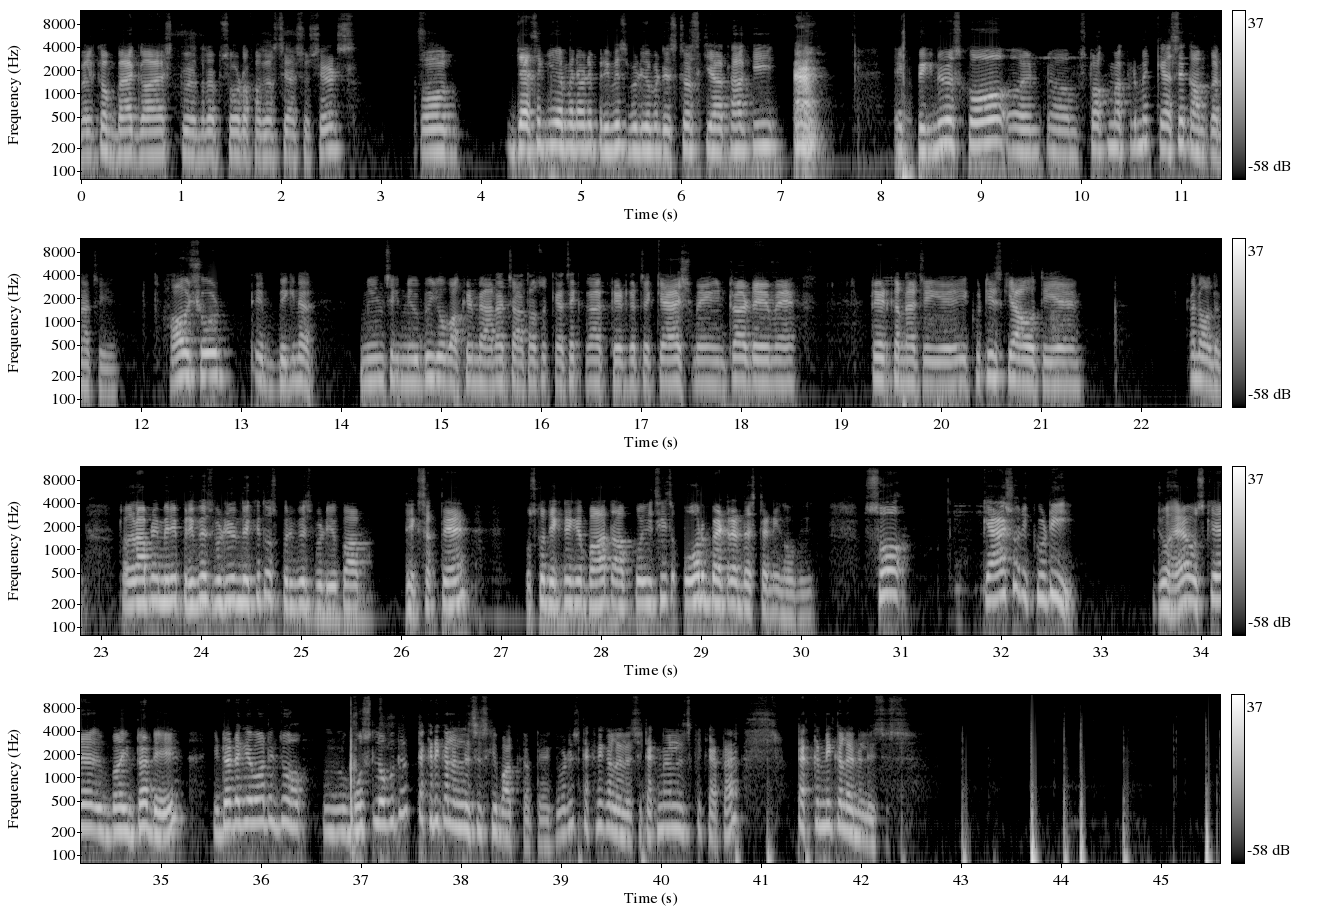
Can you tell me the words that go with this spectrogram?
Welcome back guys to other episode of August associates और जैसे कि मैंने अपनी प्रीवियस वीडियो में डिस्कस किया था कि एक बिगनर्स को स्टॉक मार्केट में कैसे काम करना चाहिए? How should a beginner means एक न्यूबी जो मार्केट में आना चाहता है उसको कैसे ट्रेड करना चाहिए? कैश में इंट्रा डे में ट्रेड करना चाहिए? इक्विटीज़ क्या होती है? एंड ऑल दैट तो अगर आपने मेरी प्रीवियस वीडियो देखी तो उस प्रीवियस वीडियो को आप देख सकते हैं। उसको देखने के बाद आपको ये चीज़ और बेटर अंडरस्टैंडिंग होगी। सो कैश और इक्विटी जो है उसके इंटर डे इंटर डे के बाद जो मोस्ट लोग होते हैं टेक्निकल एनालिसिस की बात करते हैं कि टेक्निकल एनालिसिस टेक्निकल एनालिसिस क्या कहता है? Technical analysis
